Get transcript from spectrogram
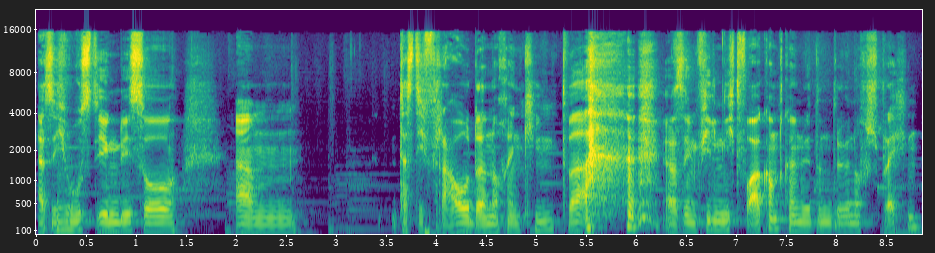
Also ich mhm. wusste irgendwie so, ähm, dass die Frau da noch ein Kind war, was im Film nicht vorkommt, können wir dann drüber noch sprechen.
